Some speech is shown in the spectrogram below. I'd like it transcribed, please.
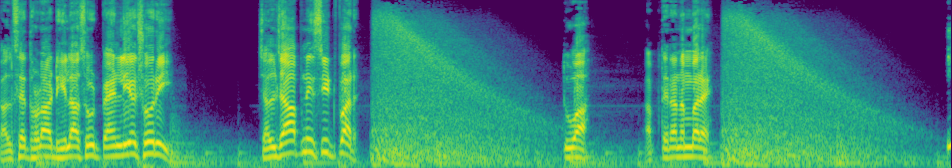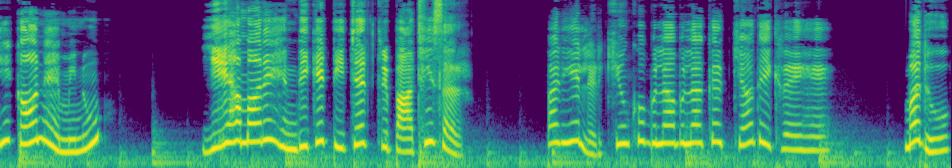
कल से थोड़ा ढीला सूट पहन लियो, छोरी। चल जा अपनी सीट पर। तू आ, अब तेरा नंबर है। ये कौन है, मीनू? ये हमारे हिंदी के टीचर त्रिपाठी सर। पर ये लड़कियों को बुला बुला कर क्या देख रहे हैं? मधु,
